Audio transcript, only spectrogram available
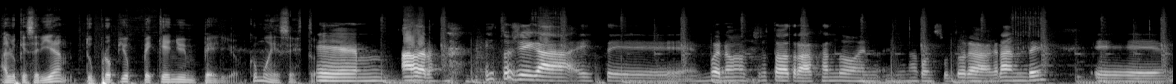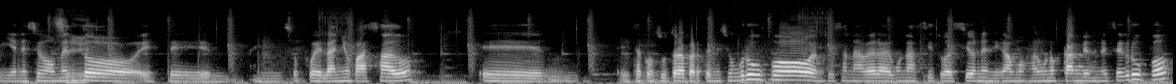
a lo que sería tu propio pequeño imperio. ¿Cómo es esto? Eh, a ver, esto llega, este, bueno, yo estaba trabajando en, en una consultora grande eh, y en ese momento, este, eso fue el año pasado, eh, esta consultora perteneció a un grupo, empiezan a haber algunas situaciones, digamos, algunos cambios en ese grupo.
